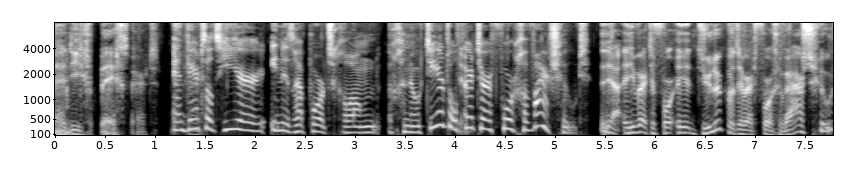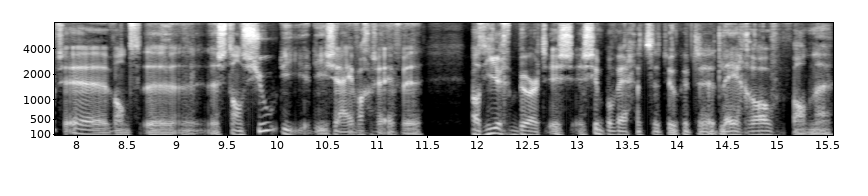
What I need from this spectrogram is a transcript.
Uh, die gepleegd werd. En werd dat hier in het rapport gewoon genoteerd of ja. werd er voor gewaarschuwd? Ja, hier werd er voor, natuurlijk, want er werd voor gewaarschuwd. Uh, want uh, Stan Sjoe, die, die zei, wacht eens even, wat hier gebeurt is, is simpelweg het, natuurlijk het, het legeroven van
